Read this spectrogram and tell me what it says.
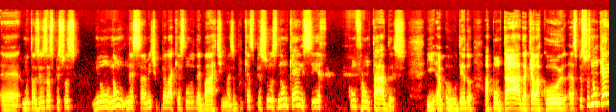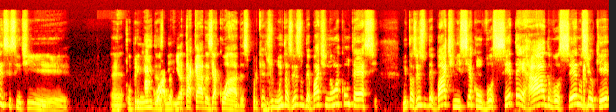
é, muitas vezes as pessoas, não, não necessariamente pela questão do debate, mas é porque as pessoas não querem ser confrontadas. E é, o dedo apontado, aquela coisa. As pessoas não querem se sentir é, oprimidas e, e, atacadas e acuadas, porque muitas vezes o debate não acontece. Muitas vezes o debate inicia com você tá errado, você não sei o quê.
